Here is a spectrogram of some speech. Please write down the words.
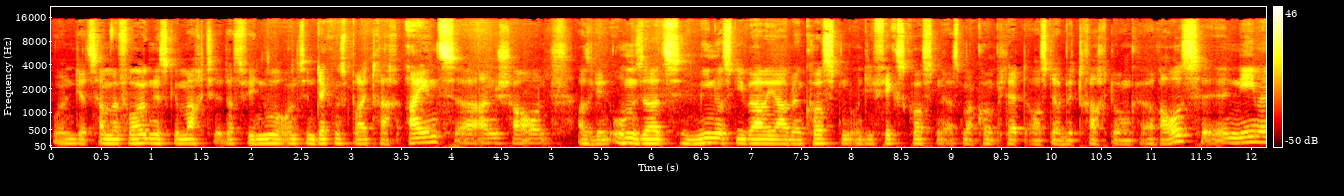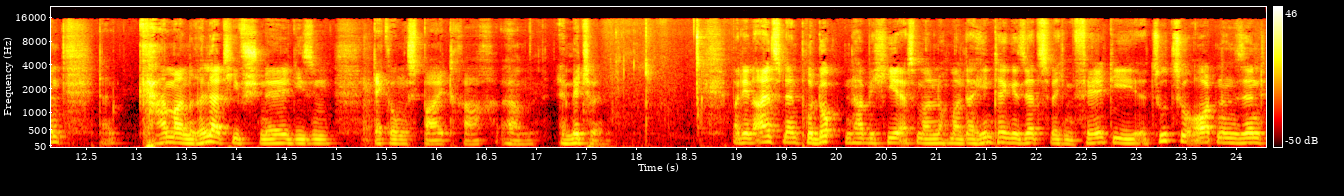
Und jetzt haben wir Folgendes gemacht, dass wir nur uns den Deckungsbeitrag 1 äh, anschauen, also den Umsatz minus die variablen Kosten und die Fixkosten erstmal komplett aus der Betrachtung äh, rausnehmen. Dann kann man relativ schnell diesen Deckungsbeitrag ähm, ermitteln. Bei den einzelnen Produkten habe ich hier erstmal nochmal dahinter gesetzt, welchem Feld die äh, zuzuordnen sind.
